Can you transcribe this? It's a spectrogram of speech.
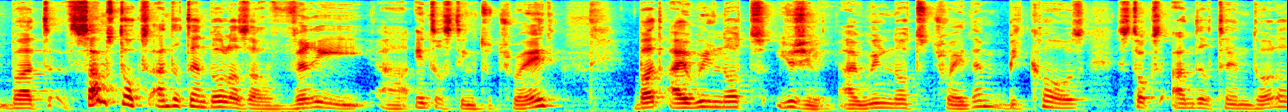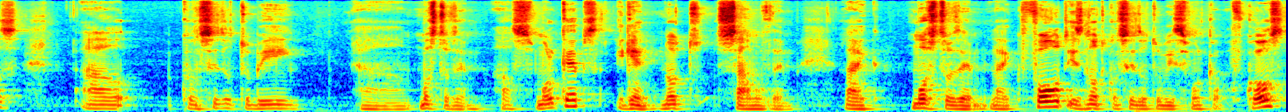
But some stocks under $10 are very uh, interesting to trade but I will not, usually, I will not trade them because stocks under $10 are considered to be, uh, most of them are small caps. Again, not some of them, like most of them, like Ford is not considered to be small cap, of course,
